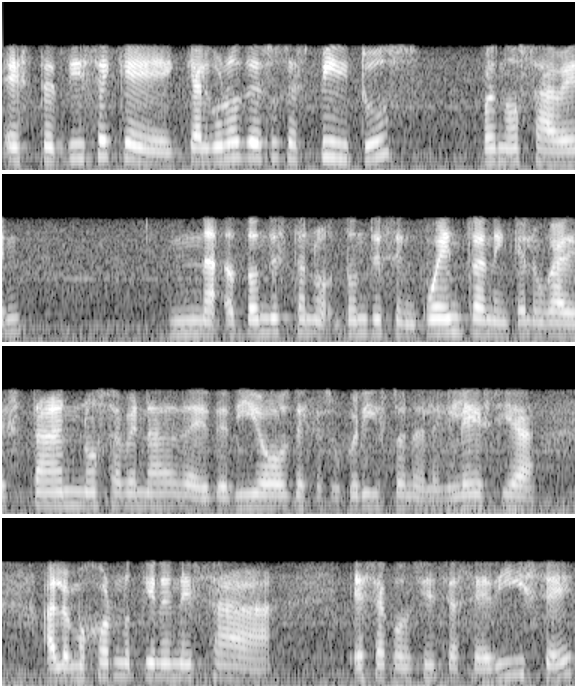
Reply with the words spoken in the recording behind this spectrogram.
este dice que, que algunos de esos espíritus pues no saben na- dónde están dónde se encuentran, en qué lugar están, no saben nada de, de Dios, de Jesucristo, de la iglesia. A lo mejor no tienen esa esa conciencia se dice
